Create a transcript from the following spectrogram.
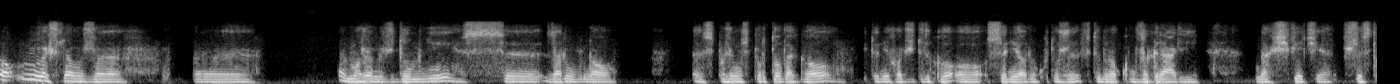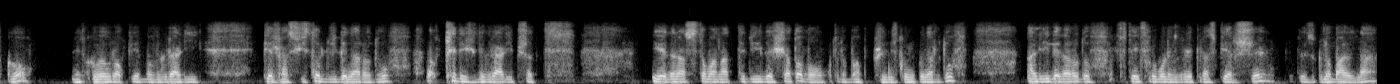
No, myślę, że y, możemy być dumni z, zarówno z poziomu sportowego, i to nie chodzi tylko o seniorów, którzy w tym roku wygrali na świecie wszystko, nie tylko w Europie, bo wygrali pierwszy raz w historii Ligi Narodów. No, kiedyś wygrali przed 11 lat Ligę Światową, która była poprzedniczką Ligi Narodów, a Ligę Narodów w tej formule wygrali po raz pierwszy, to jest globalna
